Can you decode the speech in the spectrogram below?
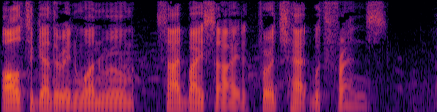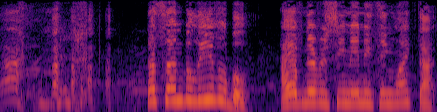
all together in one room, side by side, for a chat with friends. That's unbelievable. I have never seen anything like that.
